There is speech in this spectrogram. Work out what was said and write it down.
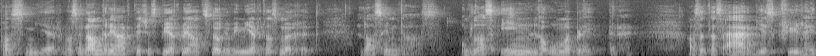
was, mir, was eine andere Art ist, ein Büchlein anzuschauen, wie wir das machen, lass ihm das. Und lass ihn umblättern also, dass er wie das Gefühl hat,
